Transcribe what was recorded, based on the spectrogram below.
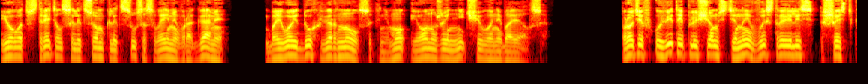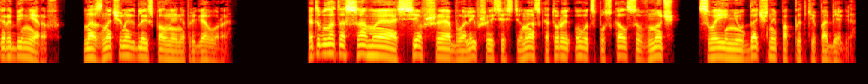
Иоват встретился лицом к лицу со своими врагами, боевой дух вернулся к нему, и он уже ничего не боялся. Против увитой плющом стены выстроились шесть карабинеров, назначенных для исполнения приговора. Это была та самая осевшая, обвалившаяся стена, с которой Овод спускался в ночь своей неудачной попытки побега.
